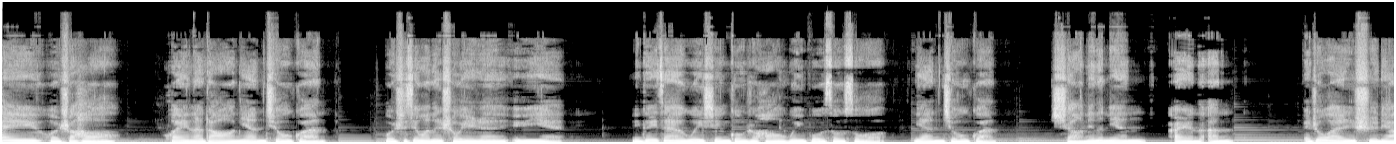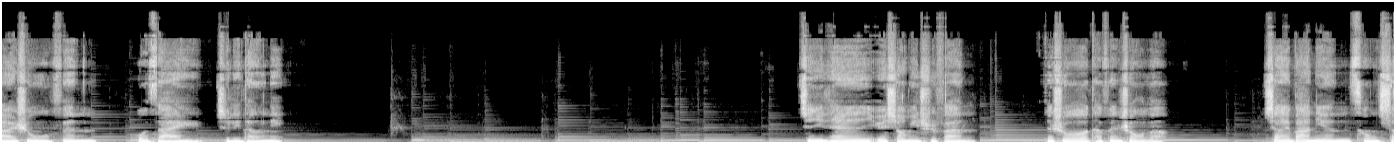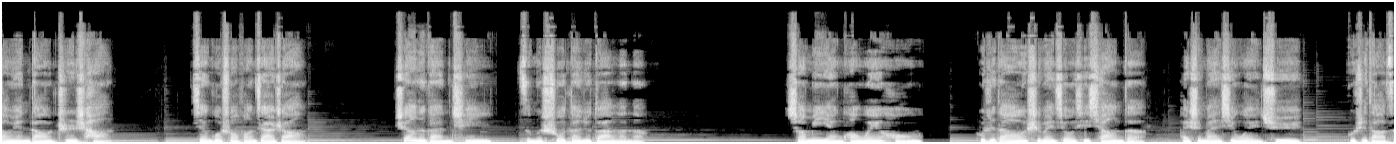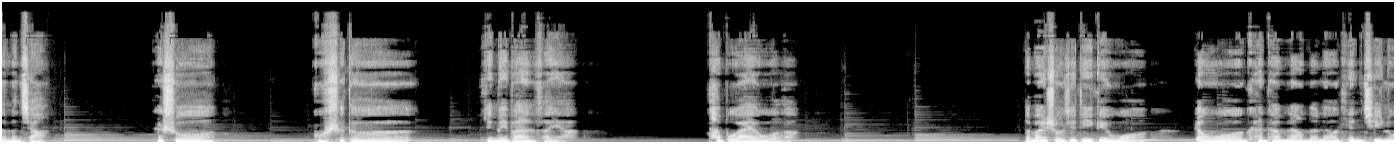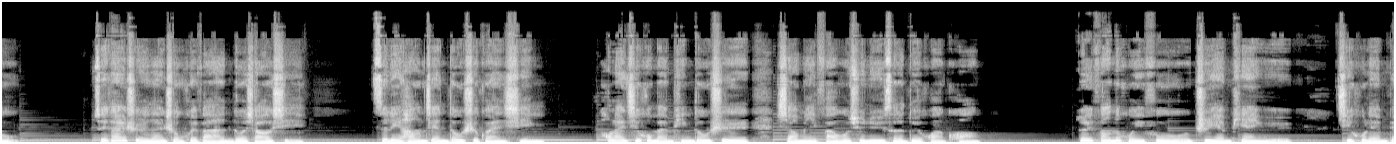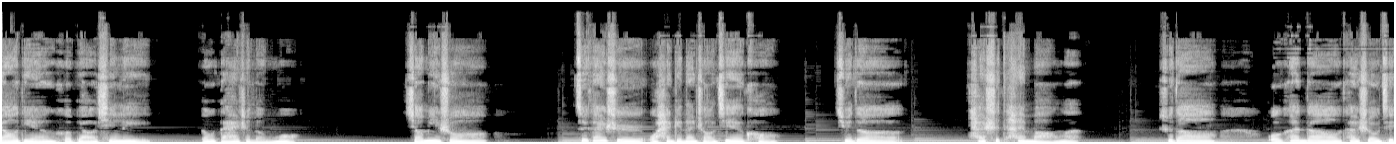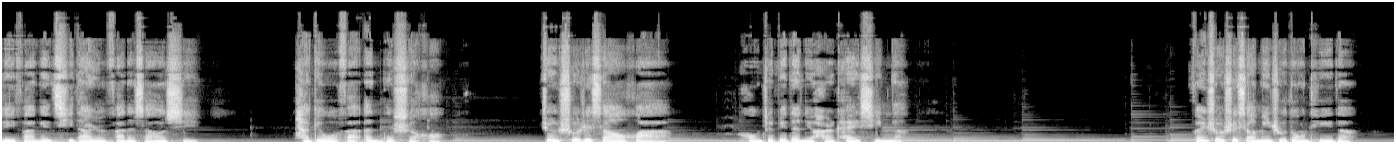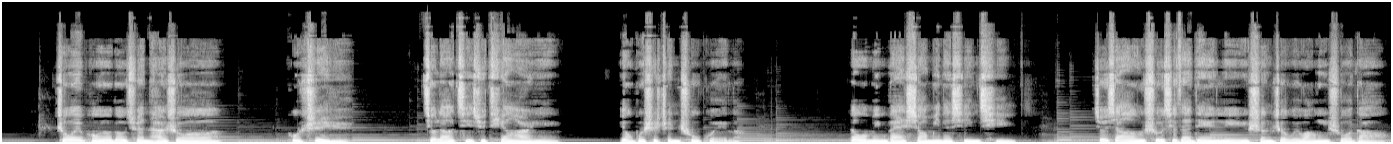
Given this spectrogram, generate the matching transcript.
嗨，晚上好，欢迎来到念安酒馆，我是今晚的守夜人于野。你可以在微信公众号、微博搜索“念安酒馆”，想念的念，安然的安。每周晚十点二十五分，我在这里等你。前几天约小米吃饭，他说他分手了。相爱八年，从校园到职场，见过双方家长，这样的感情怎么说断就断了呢？小米眼眶微红，不知道是被酒气呛的，还是满心委屈，不知道怎么讲。他说：“不舍得，也没办法呀。他不爱我了。”他把手机递给我，让我看他们俩的聊天记录。最开始，男生会发很多消息，字里行间都是关心。后来，几乎满屏都是小米发过去绿色的对话框，对方的回复只言片语，几乎连标点和表情里都带着冷漠。小米说：“最开始我还给他找借口，觉得他是太忙了。直到我看到他手机里发给其他人发的消息。”他给我发嗯的时候，正说着笑话，哄着别的女孩开心呢。分手是小米主动提的，周围朋友都劝他说：“不至于，就聊几句天而已，又不是真出轨了。”但我明白小米的心情，就像舒淇在电影里《胜者为王》里说道：“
